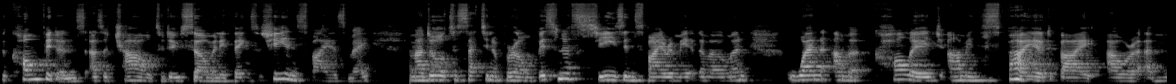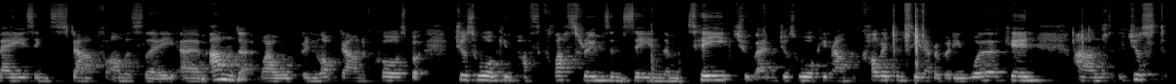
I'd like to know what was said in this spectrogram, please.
the confidence as a child to do so many things. So she inspires me. My daughter's setting up her own business. She's inspiring me at the moment. When I'm at college, I'm inspired by our amazing staff, honestly. Um, and uh, while we're in lockdown, of course, but just walking past classrooms and seeing them teach and just walking around the college and seeing everybody working and just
